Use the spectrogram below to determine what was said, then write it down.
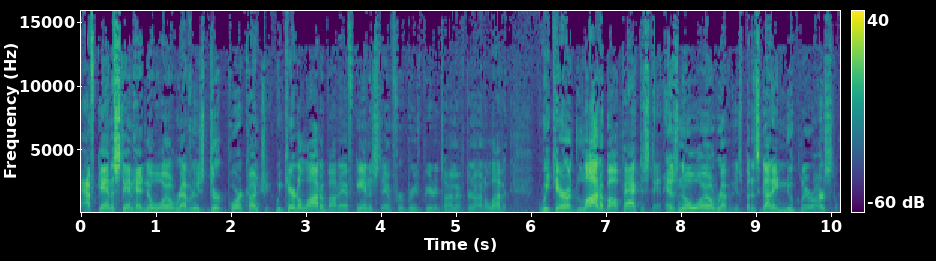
Afghanistan had no oil revenues, dirt poor country. We cared a lot about Afghanistan for a brief period of time after 9 11. We care a lot about Pakistan, has no oil revenues, but it's got a nuclear arsenal.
